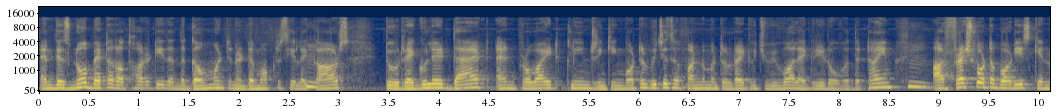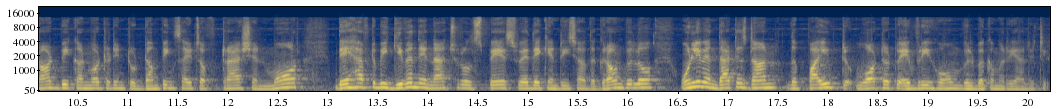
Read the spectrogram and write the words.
and there's no better authority than the government in a democracy like Hmm. ours to regulate that and provide clean drinking water which is a fundamental right which we've all agreed over the time Hmm. our freshwater bodies cannot be converted into dumping sites of trash and more they have to be given their natural space where they can reach out the ground below only when that is done the piped water to every home will become a reality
